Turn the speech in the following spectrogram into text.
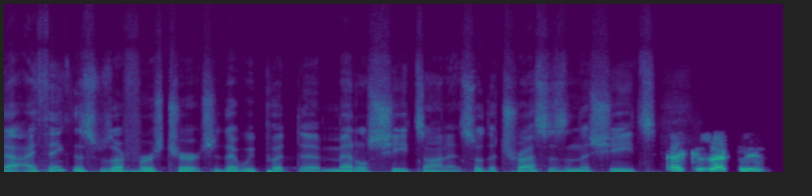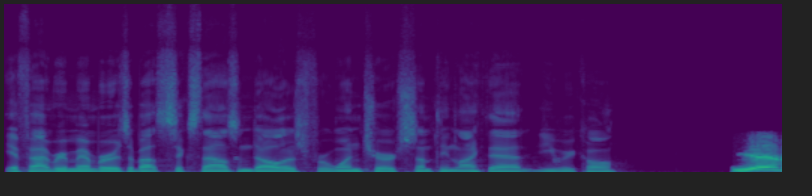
That I think this was our first church that we put the metal sheets on it. So the trusses and the sheets. Exactly. If I remember, it's about six thousand dollars for one church, something like that. Do you recall? Yeah.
